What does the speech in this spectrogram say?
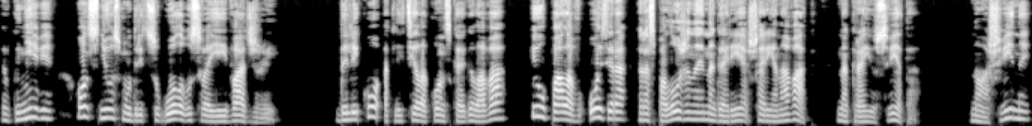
В гневе он снес мудрецу голову своей ваджрой. Далеко отлетела конская голова и упала в озеро, расположенное на горе Шарьяноват, на краю света. Но Ашвины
